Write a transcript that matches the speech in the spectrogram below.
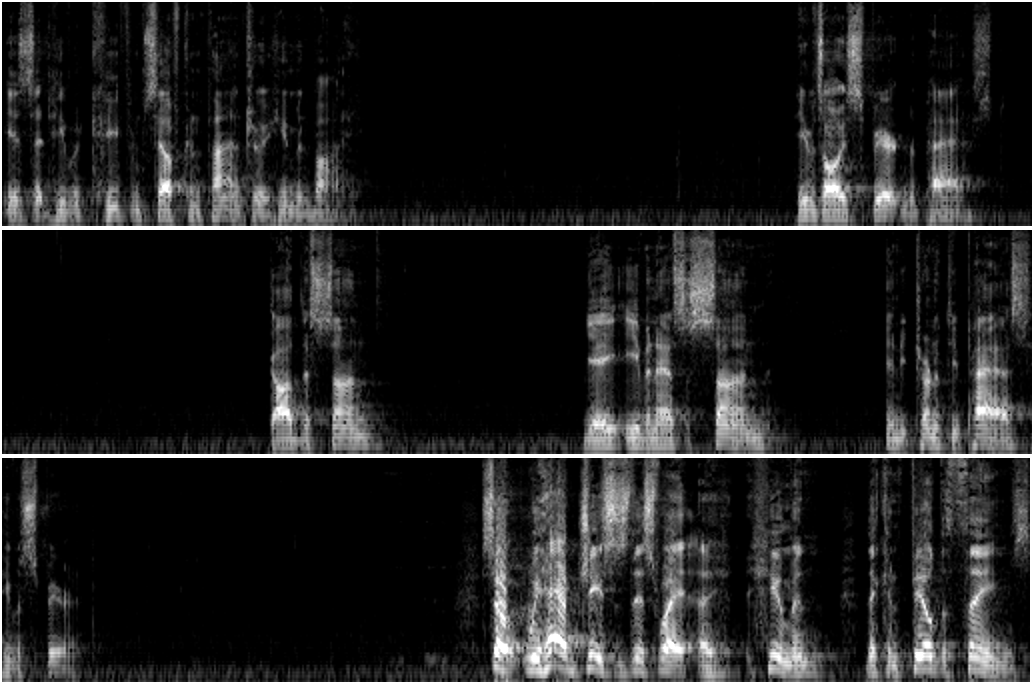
is that he would keep himself confined to a human body. He was always spirit in the past. God the Son, yea, even as the Son in eternity past, he was spirit. So we have Jesus this way a human that can feel the things,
